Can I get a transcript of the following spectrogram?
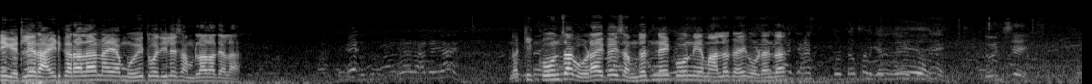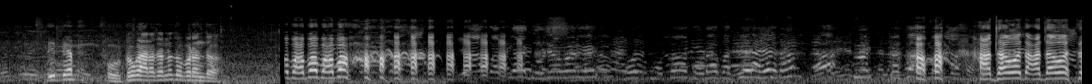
मी घेतले राईड करायला ना या मोहित वदिले संपलाला त्याला. नक्की कोणचा घोडा आहे काही समजत नाही कोण आहे मालक आहे घोड्यांचा. फोटो काढायचा ना तोपर्यंत. बाबा बाबा. आधावत आधावत.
